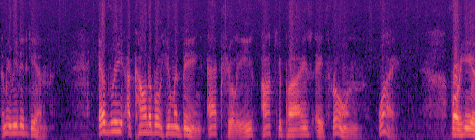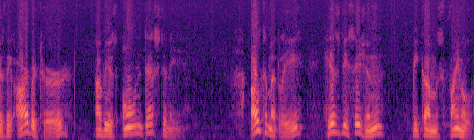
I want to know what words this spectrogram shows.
Let me read it again. Every accountable human being actually occupies a throne. Why? For he is the arbiter of his own destiny. Ultimately, his decision becomes final.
